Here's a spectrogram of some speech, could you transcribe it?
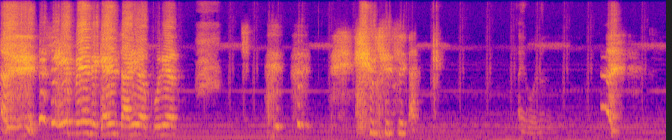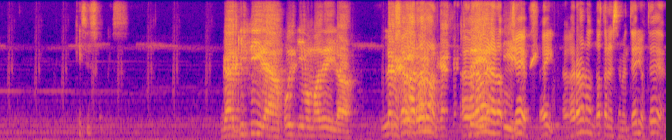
Ese GPS que había salido, curioso. Ay, boludo. ¿Qué es eso? ¿Qué es? Garquicida, último modelo. La ¿Ya mejor agarraron? ¿Agarraron la nota? Sí, Che, ey, ¿agarraron nota en el cementerio ustedes?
